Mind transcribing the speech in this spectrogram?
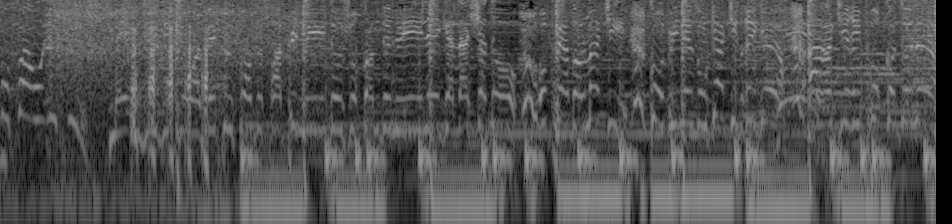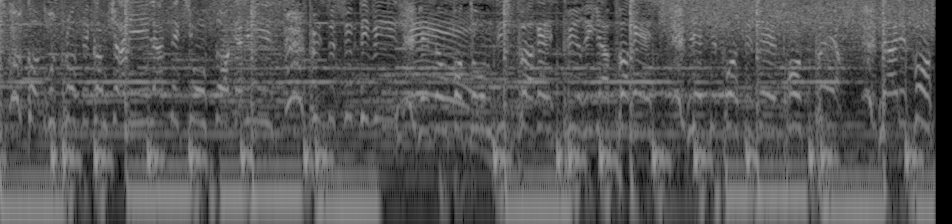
Fanfaro ici Mais une division avec une force de frappe nuit De jour comme de nuit, les gars de la shadow On perd dans le maquis, combinaison kaki de rigueur Harakiri pour Code rouge blanc c'est comme Charlie La section s'organise, puis se subdivise Les hommes fantômes disparaissent, puis réapparaissent. Les dépenses les ailes transpercent. La défense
